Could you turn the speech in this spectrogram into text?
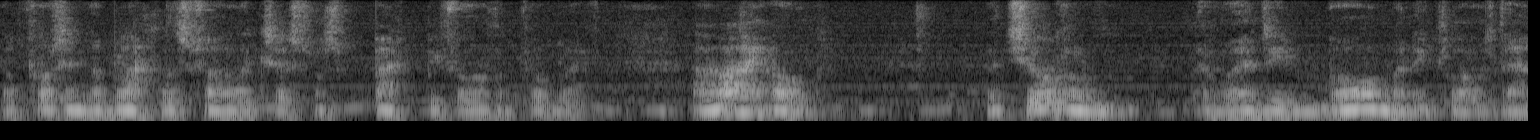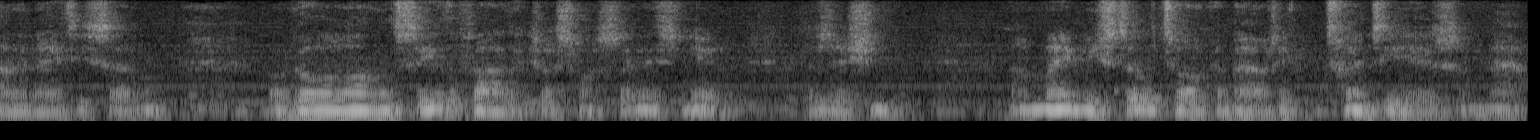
of putting the Blackwell's Father Christmas back before the public. And I hope the children who weren't even born when it closed down in 87 will go along and see the Father Christmas in its new position and maybe still talk about it 20 years from now.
